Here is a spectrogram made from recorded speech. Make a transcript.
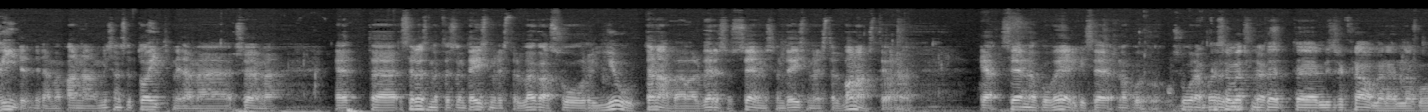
riided, mida me kanname, mis on see toit, mida me sööme. et äh, selles mõttes on teismelistel väga suur jõud tänapäeval versus see, mis on teismelistel vanasti olnud. Ja see on nagu veelgi see nagu suurem kas sa põhjus. mõtled, et eh, mis reklaame nad nagu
